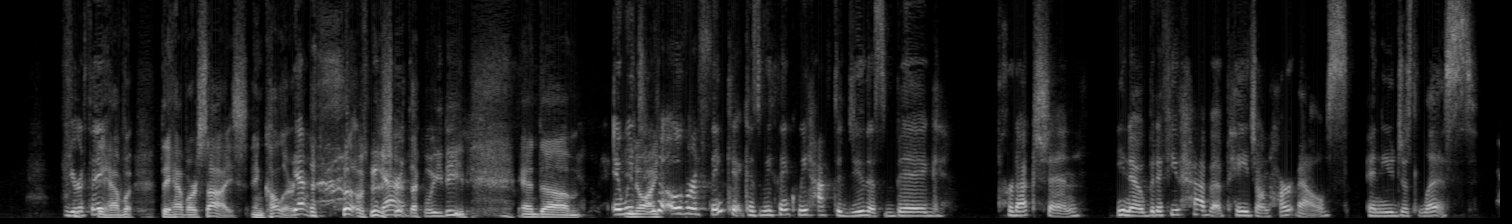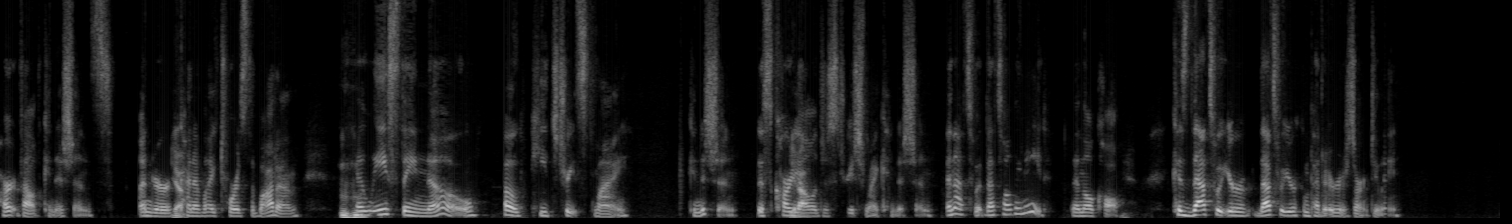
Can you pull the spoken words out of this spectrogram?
your thing. they have they have our size and color yeah. of the yeah. shirt that we need, and um, and we you know, tend I, to overthink it because we think we have to do this big production, you know. But if you have a page on heart valves and you just list heart valve conditions under yeah. kind of like towards the bottom, mm-hmm. at least they know. Oh, he treats my condition. This cardiologist yeah. treats my condition, and that's what that's all they need. Then they'll call because that's what your that's what your competitors aren't doing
